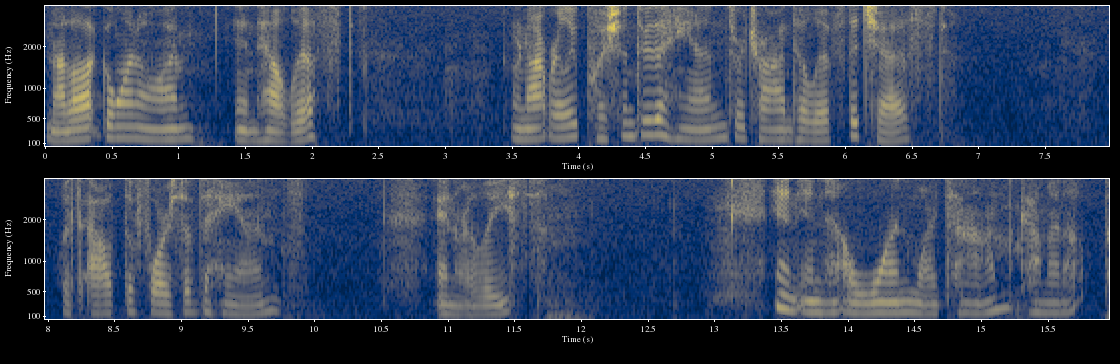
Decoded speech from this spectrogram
not a lot going on. Inhale, lift. We're not really pushing through the hands. We're trying to lift the chest without the force of the hands. And release. And inhale one more time, coming up.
